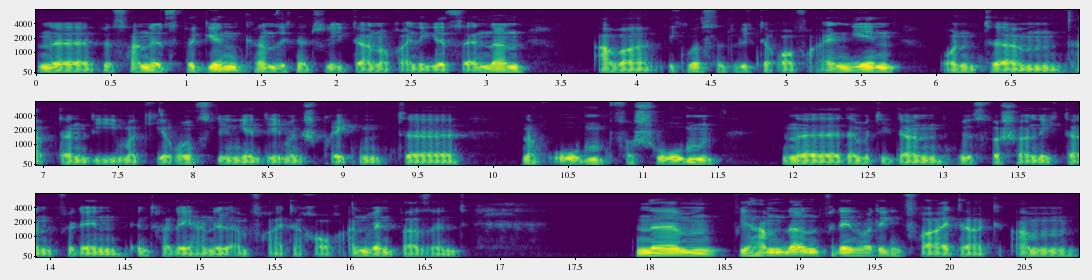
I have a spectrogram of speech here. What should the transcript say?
Bis Handelsbeginn kann sich natürlich da noch einiges ändern aber ich muss natürlich darauf eingehen und ähm, habe dann die Markierungslinien dementsprechend äh, nach oben verschoben, ne, damit die dann höchstwahrscheinlich dann für den Intraday-Handel am Freitag auch anwendbar sind. Ne, wir haben dann für den heutigen Freitag am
